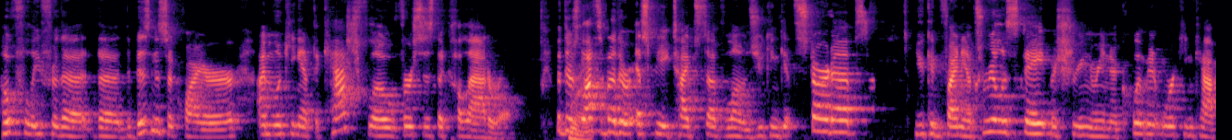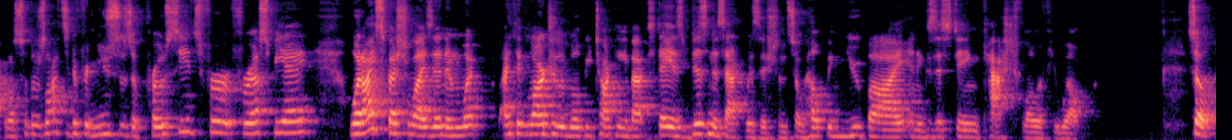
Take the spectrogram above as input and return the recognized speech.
hopefully for the, the, the business acquirer, I'm looking at the cash flow versus the collateral. But there's right. lots of other SBA type stuff loans. You can get startups, you can finance real estate, machinery and equipment, working capital. So there's lots of different uses of proceeds for, for SBA. What I specialize in and what I think largely we'll be talking about today is business acquisition. So helping you buy an existing cash flow, if you will. So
